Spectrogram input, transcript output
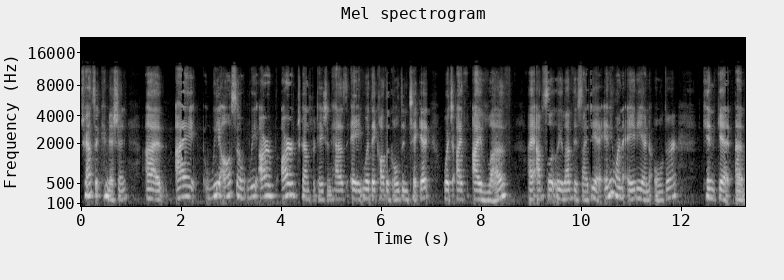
transit commission. Uh, I we also we our our transportation has a what they call the golden ticket, which I I love. I absolutely love this idea. Anyone 80 and older can get a,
